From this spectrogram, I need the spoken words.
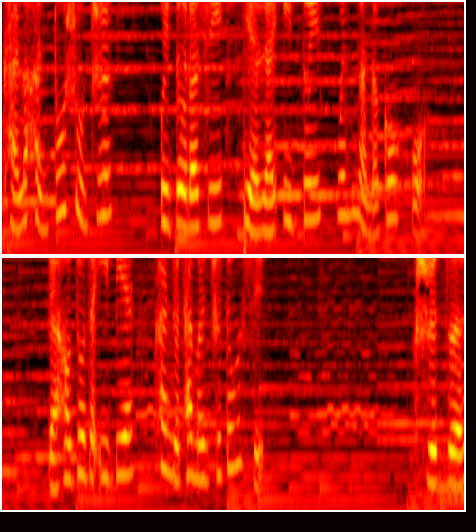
砍了很多树枝，为多罗西点燃一堆温暖的篝火，然后坐在一边看着他们吃东西。狮子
